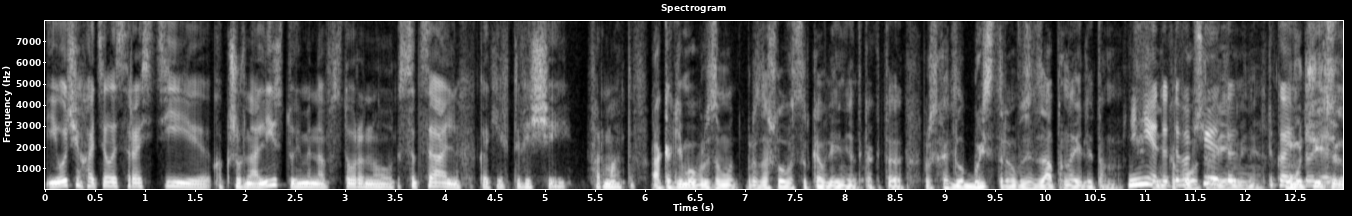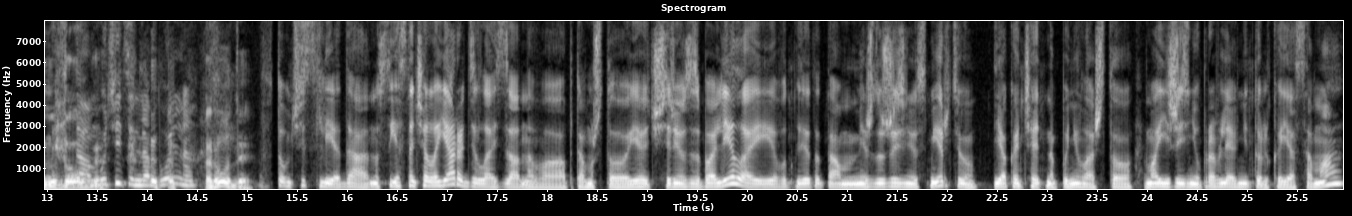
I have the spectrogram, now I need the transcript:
И очень хотелось расти как журналисту именно в сторону социальных каких-то вещей форматов. А каким образом вот произошло воцерковление? Это как-то происходило быстро, внезапно или там не, Нет, это вообще времени? Это такая Мучительно история. долго. Да, мучительно больно. Роды. В том числе, да. Но я сначала я родилась заново, потому что я очень серьезно заболела, и вот где-то там между жизнью и смертью я окончательно поняла, что моей жизнью управляю не только я сама,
